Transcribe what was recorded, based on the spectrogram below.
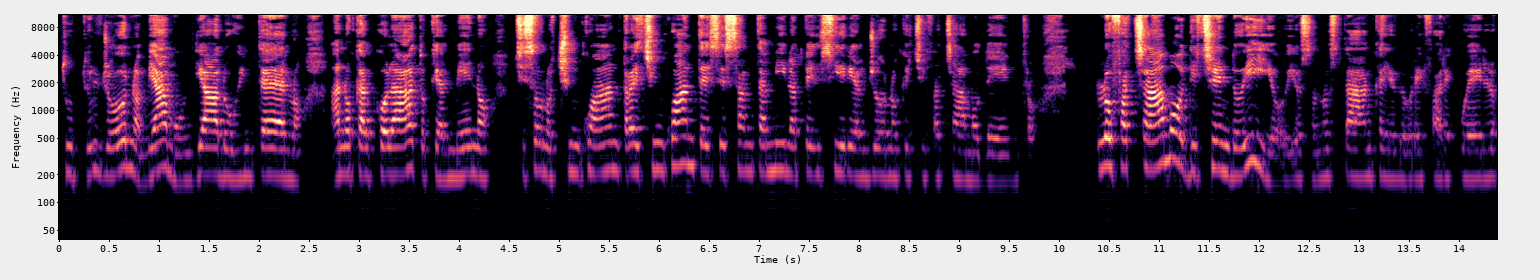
tutto il giorno, abbiamo un dialogo interno, hanno calcolato che almeno ci sono 50, tra i 50 e i 60 mila pensieri al giorno che ci facciamo dentro lo facciamo dicendo io, io sono stanca, io dovrei fare quello.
